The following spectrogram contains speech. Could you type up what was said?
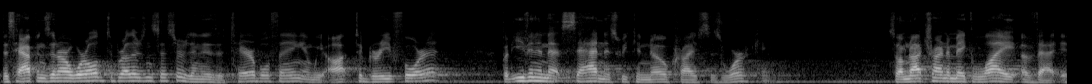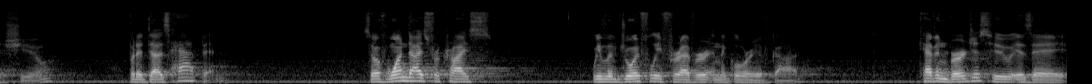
this happens in our world to brothers and sisters, and it is a terrible thing, and we ought to grieve for it. But even in that sadness, we can know Christ is working. So I'm not trying to make light of that issue, but it does happen. So if one dies for Christ, we live joyfully forever in the glory of God. Kevin Burgess, who is a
